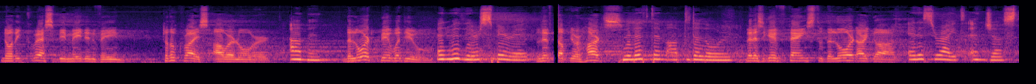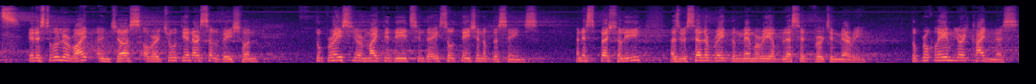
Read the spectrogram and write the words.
no request be made in vain. Through Christ our Lord. Amen. The Lord be with you. And with your spirit, Lift up your hearts. we lift them up to the Lord. Let us give thanks to the Lord our God. It is right and just. It is truly right and just, our duty and our salvation, to praise your mighty deeds in the exaltation of the saints, and especially as we celebrate the memory of Blessed Virgin Mary, to proclaim your kindness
